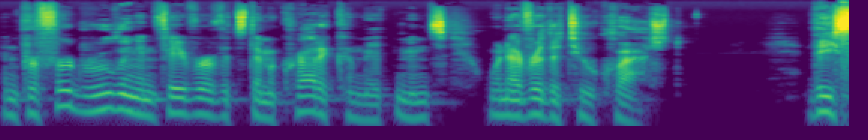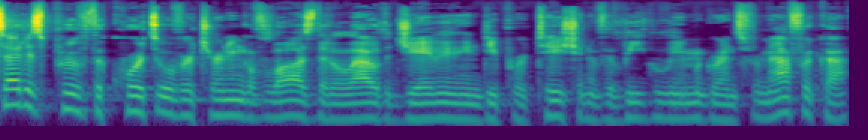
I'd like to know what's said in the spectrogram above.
and preferred ruling in favor of its democratic commitments whenever the two clashed. They cite as proof the court's overturning of laws that allow the jailing and deportation of illegal immigrants from Africa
